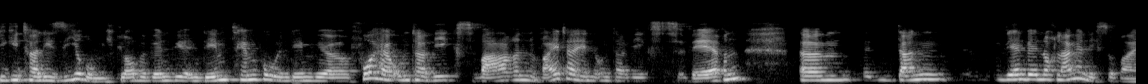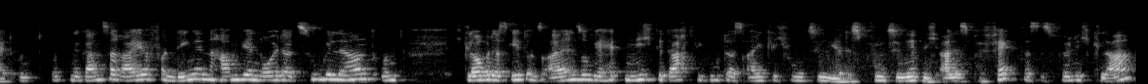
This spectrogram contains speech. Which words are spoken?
Digitalisierung. Ich glaube, wenn wir in dem Tempo, in dem wir vorher unterwegs waren, weiterhin unterwegs wären, ähm, dann wären wir noch lange nicht so weit. Und, und eine ganze Reihe von Dingen haben wir neu dazugelernt. Und ich glaube, das geht uns allen so. Wir hätten nicht gedacht, wie gut das eigentlich funktioniert. Es funktioniert nicht alles perfekt, das ist völlig klar.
